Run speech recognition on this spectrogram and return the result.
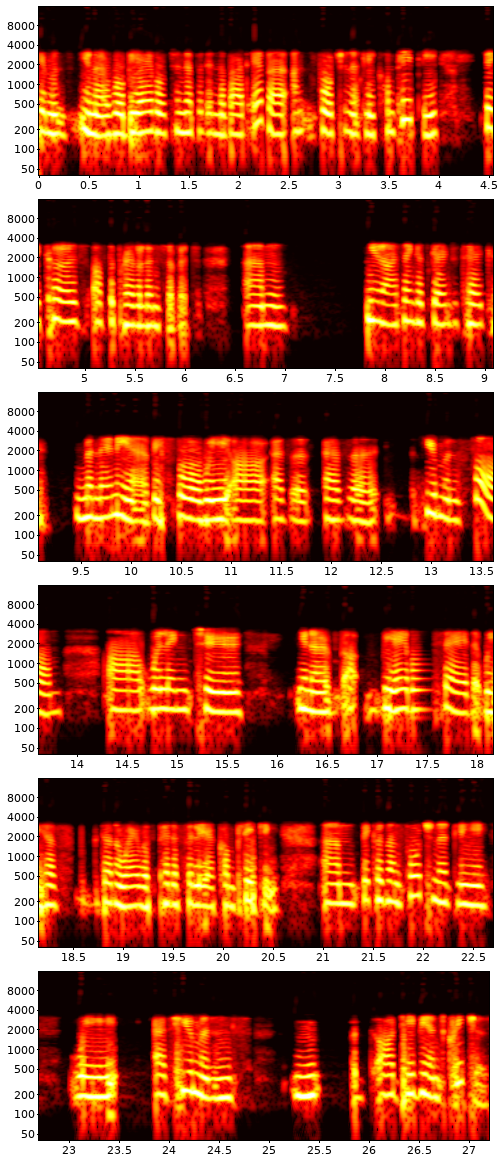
humans, you know, will be able to nip it in the bud ever, unfortunately, completely, because of the prevalence of it. Um, you know, I think it's going to take millennia before we are, as a as a human form, are willing to you know, uh, be able to say that we have done away with pedophilia completely. Um, because unfortunately, we, as humans, m- are deviant creatures.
